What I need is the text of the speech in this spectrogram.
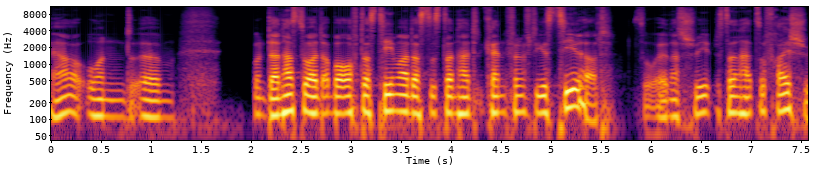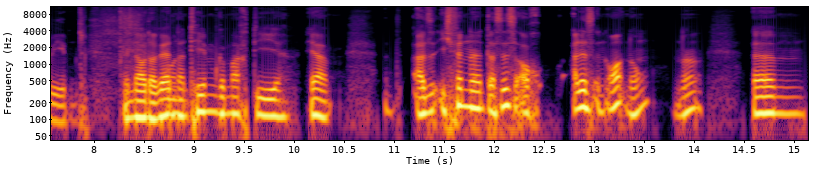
ja, und ähm, und dann hast du halt aber oft das Thema, dass das dann halt kein vernünftiges Ziel hat. So, ja, das schwebt, ist dann halt so freischwebend. Genau, da werden und, dann Themen gemacht, die, ja, also ich finde, das ist auch alles in Ordnung, ne? Ähm,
